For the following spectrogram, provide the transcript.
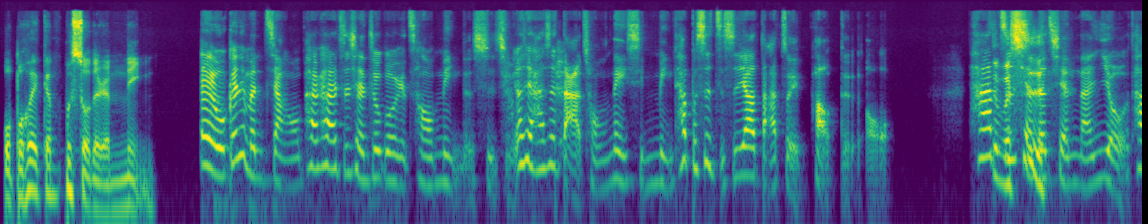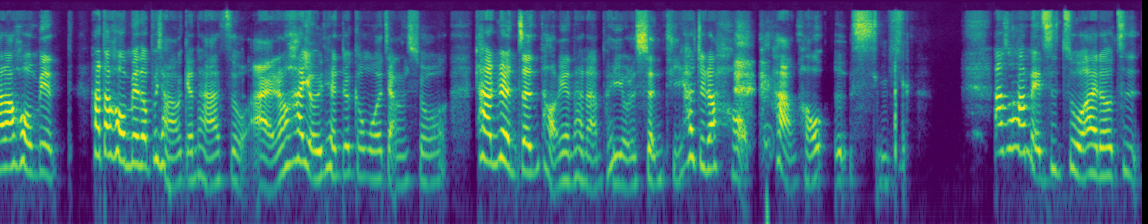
我不会跟不熟的人命。哎、欸，我跟你们讲，哦拍拍之前做过一个超命的事情，而且他是打从内心命，他不是只是要打嘴炮的哦。他之前的前男友，他到后面。她到后面都不想要跟他做爱，然后她有一天就跟我讲说，她认真讨厌她男朋友的身体，她觉得好胖，好恶心。她说她每次做爱都是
